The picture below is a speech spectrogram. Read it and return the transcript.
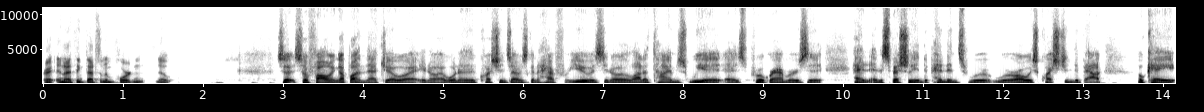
right? And I think that's an important note. So, so following up on that, Joe, uh, you know, uh, one of the questions I was going to have for you is, you know, a lot of times we uh, as programmers uh, and, and especially independents, we're, we're always questioned about, okay,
